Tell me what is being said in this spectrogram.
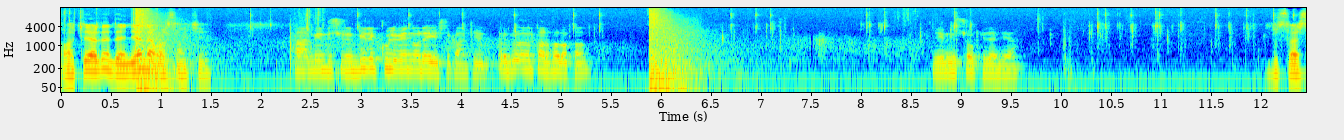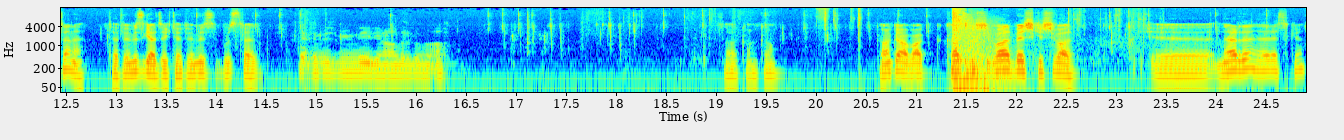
Farklı yerden deneyen de var sanki. Tamam birini düşürün. Biri kulübenin oraya geçti kanki. Öbür ön tarafa bakalım. Yerimiz çok güzel ya. Boost versene. Tepemiz gelecek tepemiz. Boost ver. Hepimiz mühim değil ya alırız onu al. Sağ ol kankam. Kanka bak kaç kişi var? 5 kişi var. Ee, nerede? Nereye sıkıyor?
